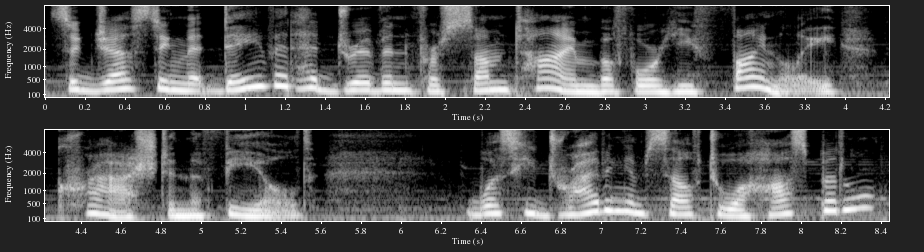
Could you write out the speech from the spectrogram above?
suggesting that David had driven for some time before he finally crashed in the field. Was he driving himself to a hospital?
